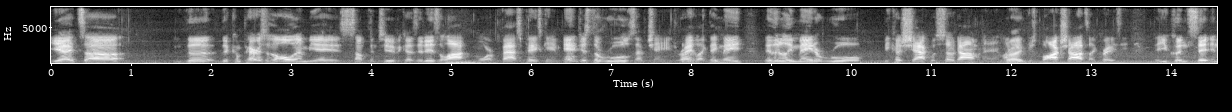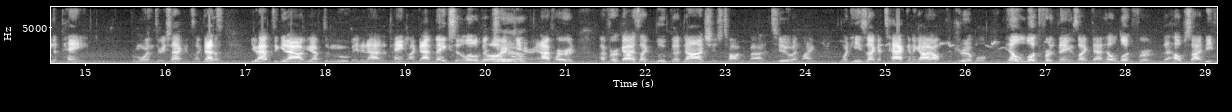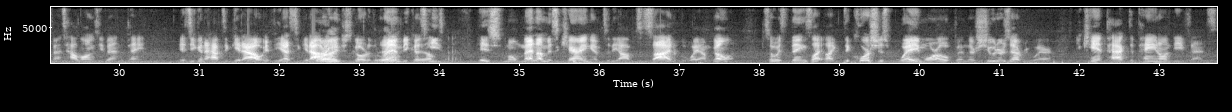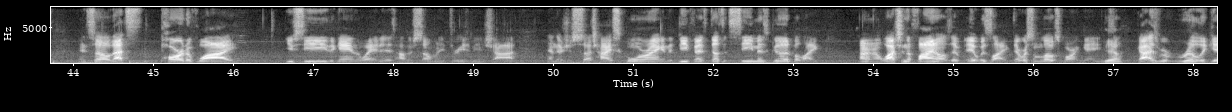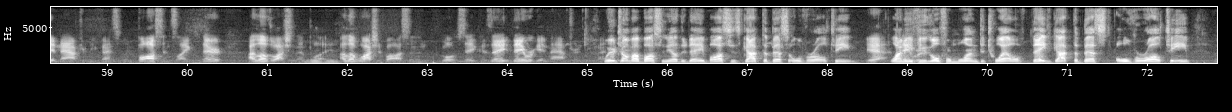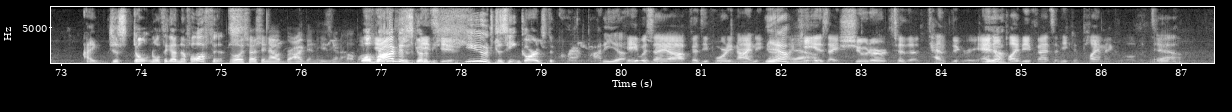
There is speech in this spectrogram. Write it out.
Yeah, it's uh the the comparison to all NBA is something too because it is a lot more fast paced game and just the rules have changed, right? Like they made they literally made a rule because Shaq was so dominant and like Right. he just block shots like crazy that you couldn't sit in the paint for more than three seconds. Like that's you have to get out, you have to move in and out of the paint. Like that makes it a little bit Oh, yeah. trickier. And I've heard I've heard guys like Luka Doncic talk about it too, and like when he's like attacking a guy off the dribble, he'll look for things like that. He'll look for the help side defense. How long has he been in the paint? Is he going to have to get out? If he has to get out, he Right. can just go to the Yeah, rim because yeah. he's his momentum is carrying him to the opposite side of the way I'm going. So it's things like like the court's just way more open. There's shooters everywhere. You can't pack the paint on defense, and so that's part of why you see the game the way it is. How there's so many threes being shot, and there's just such high scoring, and the defense doesn't seem as good. But like I don't know, watching the finals, it, it was like there were some low scoring games. Yeah. guys were really getting after defensively. Boston's like they're. I loved watching them play. Mhm. I love watching Boston and Golden State because they, they were getting after it defense. We were talking about Boston the other day. Boston's got the best overall team. yeah. Well, I mean, they if you go from one to twelve, they've got the best overall team. I just don't know if they got enough offense. well, especially now with Brogdon, he's gonna help. Well, out. huge. Brogdon's going to be huge because he guards the crap out of you. he was a uh, 50 40 90 guy. Yeah. Like, Yeah. He is a shooter to the 10th degree and Yeah. he'll play defense and he can play make a little bit too. yeah.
